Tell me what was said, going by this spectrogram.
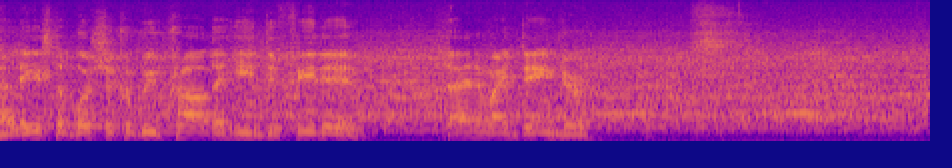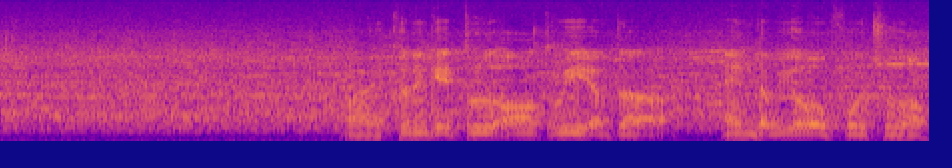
At least the Butcher could be proud that he defeated Dynamite Danger. But couldn't get through all three of the NWO 420.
